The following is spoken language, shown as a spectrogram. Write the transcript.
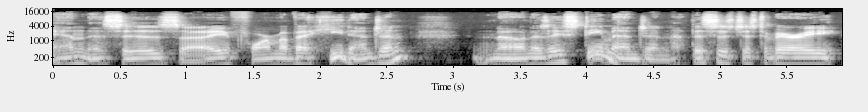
And this is a form of a heat engine known as a steam engine. This is just a very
